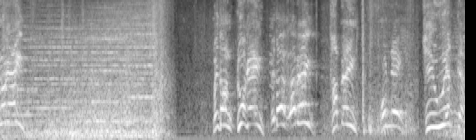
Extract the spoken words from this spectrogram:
ยกเองไม่ต้องลวกเอง ไม่ต้องรับเองขับเองคนเองชีวิตเนี่ย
